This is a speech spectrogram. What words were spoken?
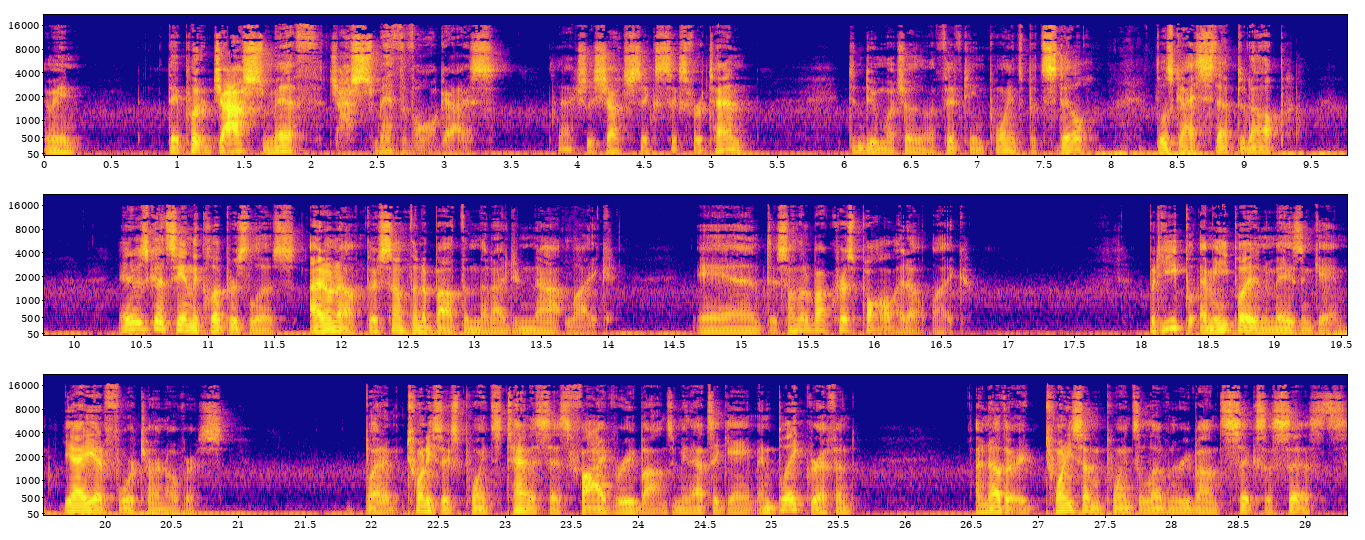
I mean, they put Josh Smith, Josh Smith of all guys, actually shot six six for ten. Didn't do much other than 15 points, but still, those guys stepped it up. And it was good seeing the Clippers lose. I don't know. There's something about them that I do not like. And there's something about Chris Paul I don't like. But he, I mean, he played an amazing game. Yeah, he had four turnovers. But I mean, 26 points, 10 assists, 5 rebounds. I mean, that's a game. And Blake Griffin, another 27 points, 11 rebounds, 6 assists,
